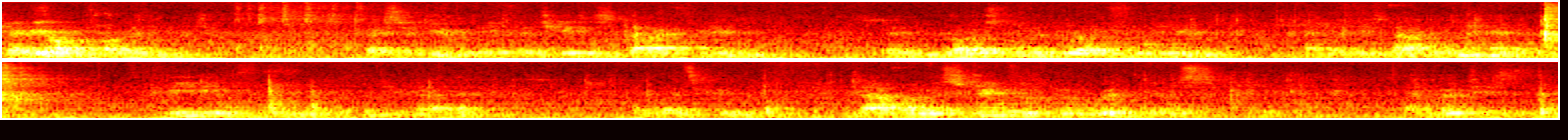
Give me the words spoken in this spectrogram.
Carry on following him. Okay, so do you believe that Jesus died for you? That he rose from the grave for you? and it is not in heaven pleading for you. Do you know that? Oh, that's good. Now, on the strength of her witness, and her testimony,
